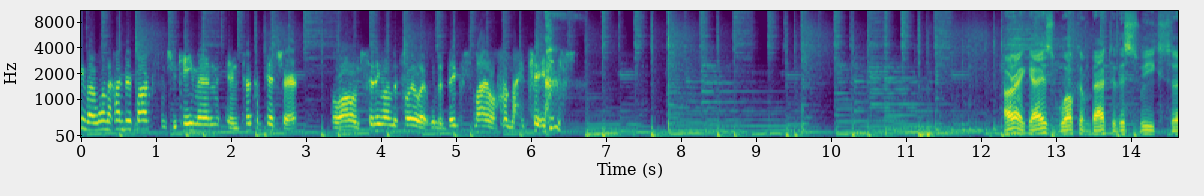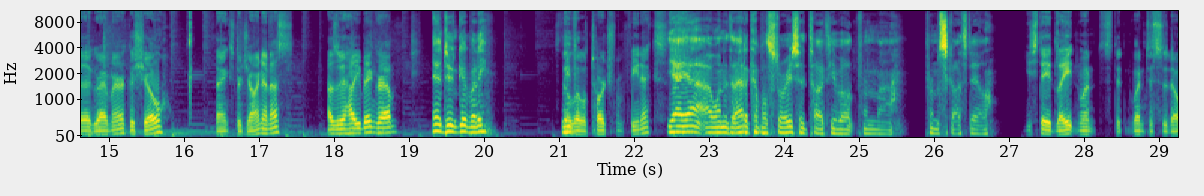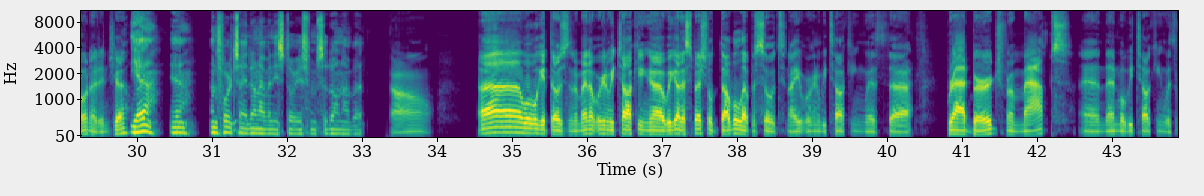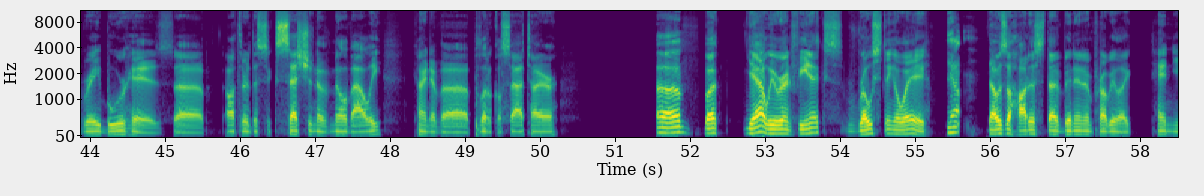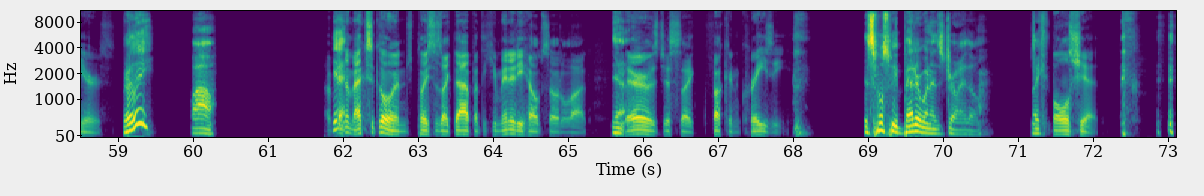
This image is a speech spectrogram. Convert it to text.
And I won a hundred bucks, and she came in and took a picture while I'm sitting on the toilet with a big smile on my face. All right, guys, welcome back to this week's uh, Grimerica show. Thanks for joining us. How's it? How you been, Graham? Yeah, doing good, buddy. Still a We've- little torch from Phoenix. Yeah, yeah. I wanted to add a couple stories to talk to you about from uh, from Scottsdale. You stayed late and went st- went to Sedona, didn't you? Yeah, yeah. Unfortunately, I don't have any stories from Sedona, but Oh. Uh, well, we'll get those in a minute. We're going to be talking. Uh, we got a special double episode tonight. We're going to be talking with uh, Brad Burge from Maps, and then we'll be talking with Ray Bourhis, uh, author of The Secession of Mill Valley, kind of a political satire. Um, but yeah, we were in Phoenix roasting away. Yep. That was the hottest I've been in in probably like 10 years. really, wow. I've Yeah. been to Mexico and places like that, but the humidity helps out a lot. Yeah. There it was just like fucking crazy. It's supposed to be better when it's dry, though. Like, Bullshit.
